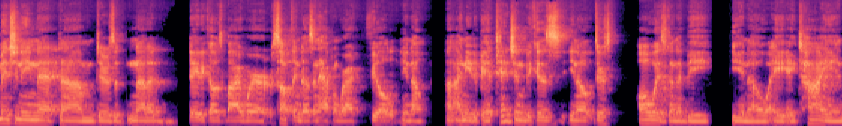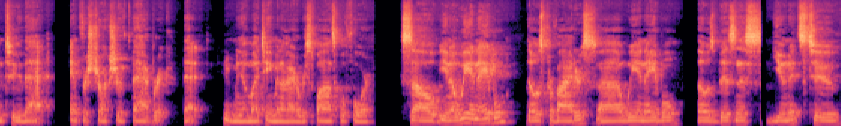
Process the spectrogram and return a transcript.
mentioning that um, there's a, not a day that goes by where something doesn't happen where i feel you know i need to pay attention because you know there's always going to be you know a, a tie-in to that infrastructure fabric that you know my team and I are responsible for. So you know we enable those providers, uh, we enable those business units to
